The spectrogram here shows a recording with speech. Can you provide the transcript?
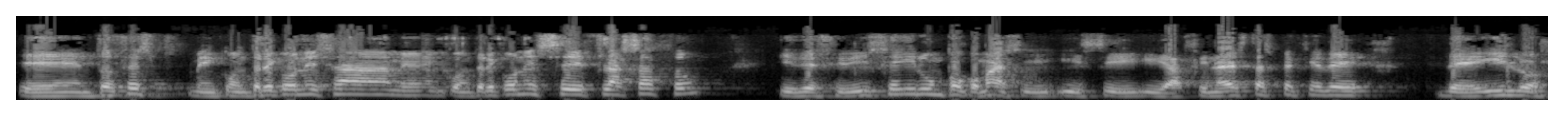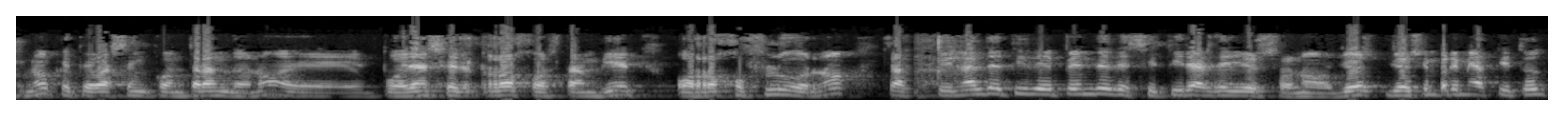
Eh, entonces me encontré con esa, me encontré con ese flasazo y decidí seguir un poco más. Y, y, y al final esta especie de, de, hilos ¿no? que te vas encontrando, ¿no? Eh, pueden ser rojos también o rojo flúor, ¿no? O sea, al final de ti depende de si tiras de ellos o no. Yo, yo siempre mi actitud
